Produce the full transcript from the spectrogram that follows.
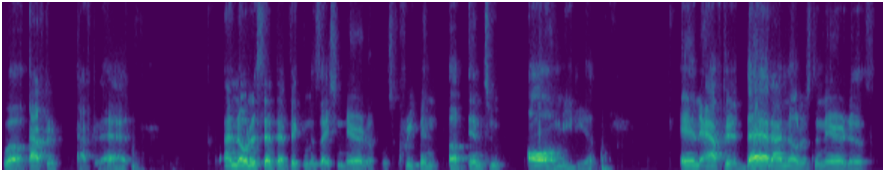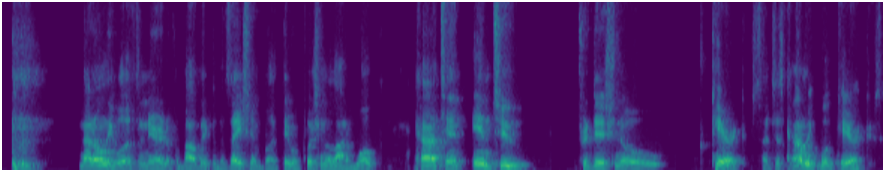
well, after after that, I noticed that that victimization narrative was creeping up into all media. And after that, I noticed the narrative not only was the narrative about victimization, but they were pushing a lot of woke content into traditional characters, such as comic book characters.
